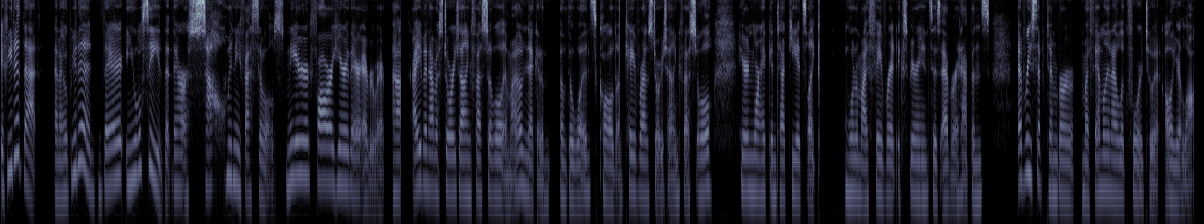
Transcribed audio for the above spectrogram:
if you did that, and I hope you did, there you will see that there are so many festivals near, far, here, there, everywhere. Uh, I even have a storytelling festival in my own neck of, of the woods called Cave Run Storytelling Festival here in Morehead, Kentucky. It's like one of my favorite experiences ever. It happens every September. My family and I look forward to it all year long.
